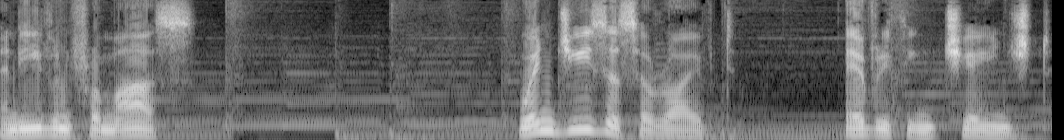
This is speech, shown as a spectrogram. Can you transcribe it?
and even from us. When Jesus arrived, everything changed.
